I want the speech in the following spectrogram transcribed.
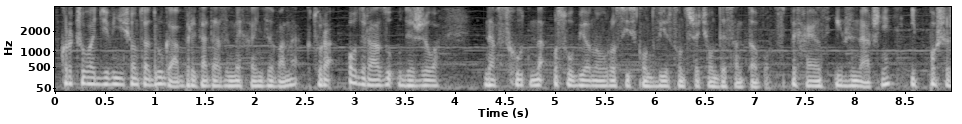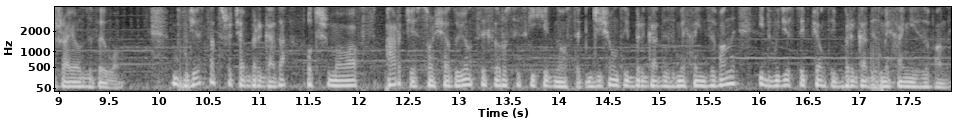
wkroczyła 92. Brygada Zmechanizowana, która od razu uderzyła na wschód na osłabioną rosyjską 23. desantową, spychając ich znacznie i poszerzając wyłom. 23. Brygada otrzymała wsparcie sąsiadujących rosyjskich jednostek 10. Brygady Zmechanizowanej i 25. Brygady Zmechanizowanej.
